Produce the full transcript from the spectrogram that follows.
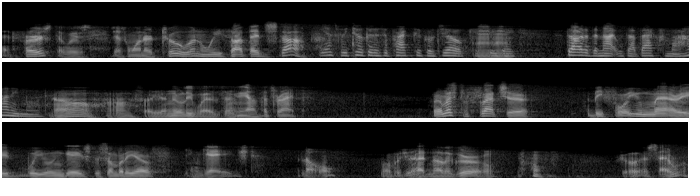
At first, there was just one or two, and we thought they'd stop. Yes, we took it as a practical joke. You see, they started the night we got back from our honeymoon. Oh, oh, so you're newlyweds, huh? Yeah, that's right. Well, Mr. Fletcher, before you married, were you engaged to somebody else? Engaged? No. Well, but you had another girl. Sure, several.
